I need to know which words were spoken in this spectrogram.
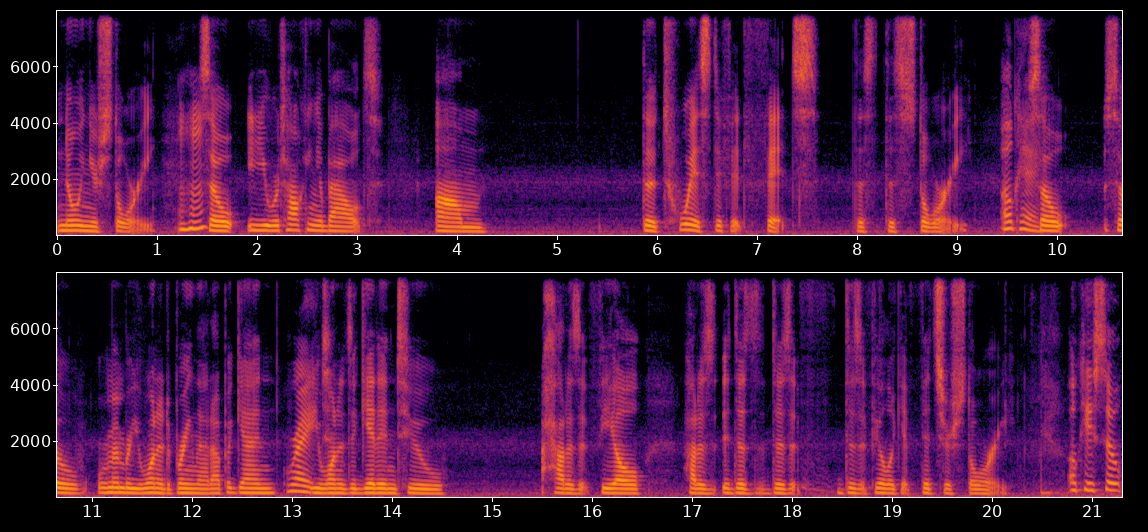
knowing your story so you were talking about um the twist if it fits the the story Okay. so so remember you wanted to bring that up again Right. you wanted to get into how does it feel how does it does does it does it feel like it fits your story Okay, so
